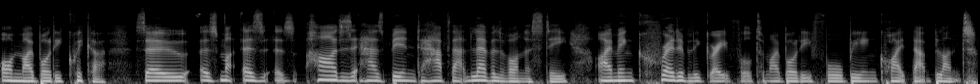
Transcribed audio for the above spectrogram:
on my body quicker. So as as as hard as it has been to have that level of honesty, I'm incredibly grateful to my body for being quite that blunt.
